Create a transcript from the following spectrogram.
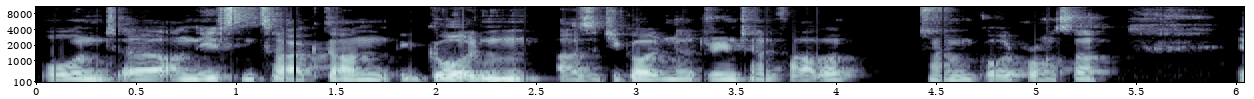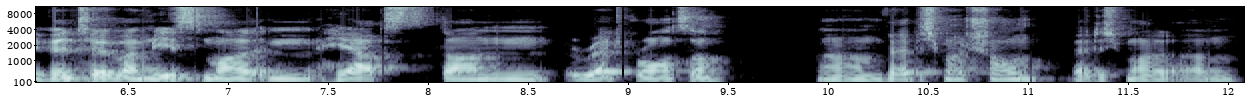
Und äh, am nächsten Tag dann Golden, also die goldene Dream 10 Farbe, ähm, Gold Bronzer. Eventuell beim nächsten Mal im Herbst dann Red Bronzer. Ähm, werde ich mal schauen, werde ich mal ähm,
